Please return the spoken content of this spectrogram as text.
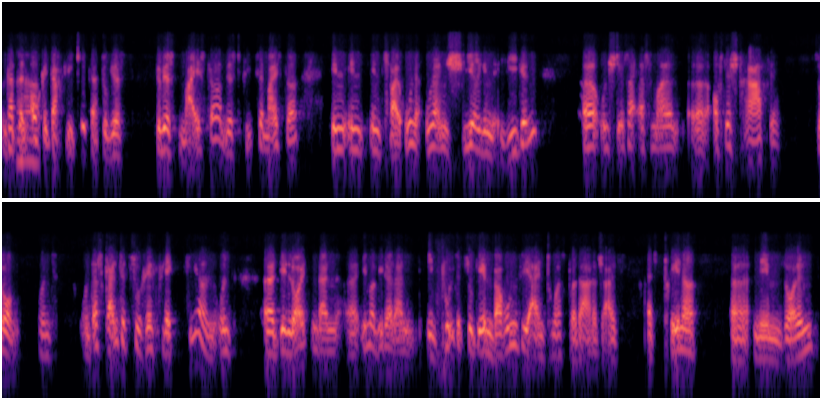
und habe dann auch gedacht, wie geht das? Du wirst Du wirst Meister, wirst Vizemeister in, in, in zwei unheimlich schwierigen Ligen äh, und stehst da erstmal äh, auf der Straße. So, und, und das Ganze zu reflektieren und äh, den Leuten dann äh, immer wieder dann Impulse zu geben, warum sie einen Thomas Brodaric als, als Trainer äh, nehmen sollen,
